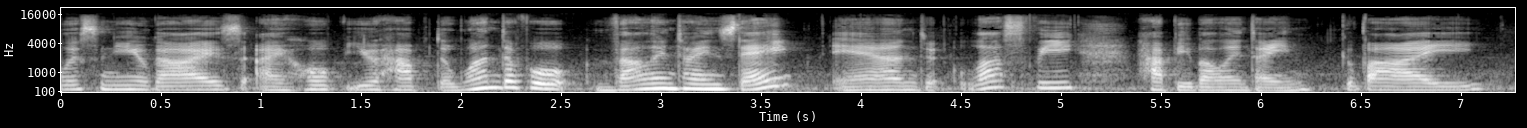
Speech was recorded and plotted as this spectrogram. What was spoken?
listening, you guys. I hope you have the wonderful Valentine's Day. And lastly, happy Valentine. Goodbye.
